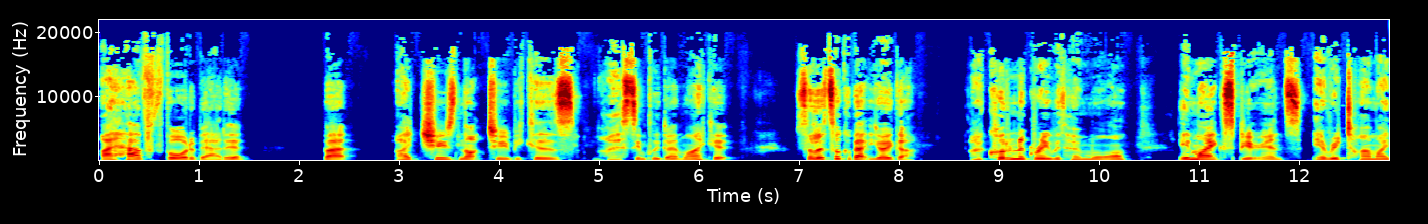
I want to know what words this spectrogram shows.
I have thought about it, but I choose not to because I simply don't like it. So let's talk about yoga. I couldn't agree with her more. In my experience, every time I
